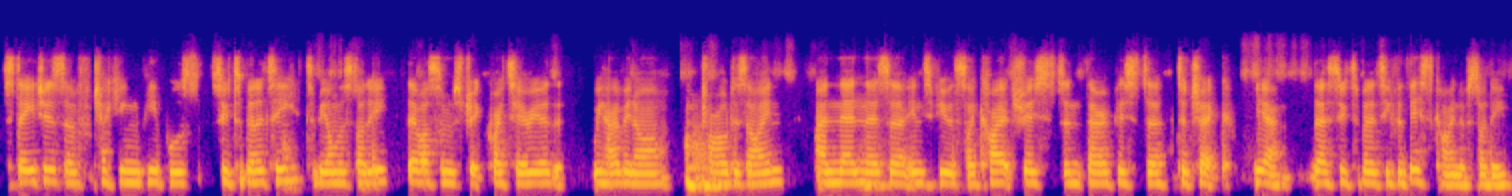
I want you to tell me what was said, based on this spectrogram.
stages of checking people's suitability to be on the study. There are some strict criteria that we have in our trial design. And then there's an interview with psychiatrists and therapists to, to check, yeah, their suitability for this kind of study.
